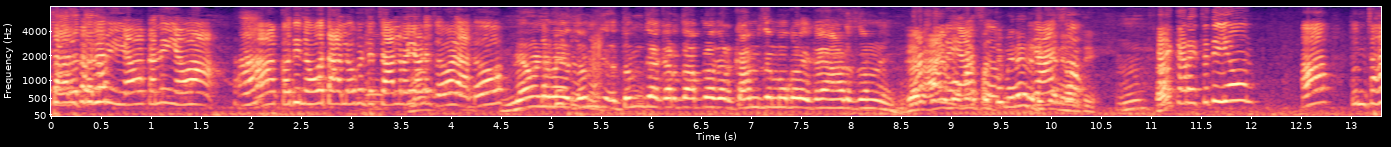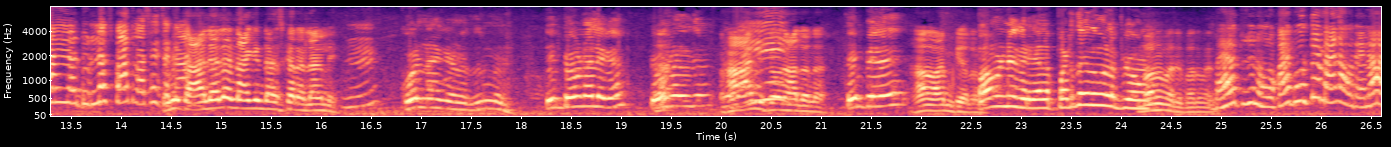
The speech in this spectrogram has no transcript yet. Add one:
चालत आलं. घरी यावा का नाही यावा हा कधी नवत आलो म्हटलं चाल बाई, जवळ आलो तुमच्या करता कामचं मोकळ आहे काही अडचण नाही घर असं आहे नाही, मोकळं, असं. पण तुम्ही नाही ना हे ठिकाणी असं. होते हं? काय करायचं ते येऊन हा तुमचं हल्लं डुल्लाच पाच वाचायचं तुम्ही तर का आल्याला नागिन डान्स करायला लागले हम्म? कोण नाही केलं तुम्ही तुम्ही पेऊन आले का? आले तुम्ही? हा आम्ही घेऊन आलो ना. तुम्ही पे हा आम्ही केलो पाहुणे घरी याला पडतं का तुम्हाला पेऊन? बरोबर आहे बरोबर आहे. बाया तुझं नवरा काय बोलतोय माझ्या नवऱ्याला?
